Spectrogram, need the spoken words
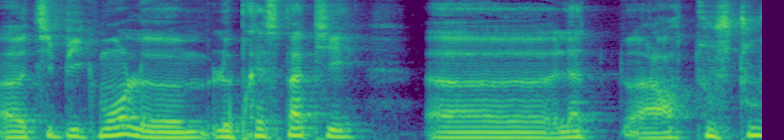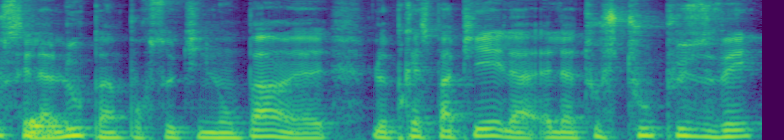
Euh, typiquement le, le presse-papier. Euh, la, alors touche tout, c'est la loupe hein, pour ceux qui ne l'ont pas. Euh, le presse-papier, la, la, touche tout plus V,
